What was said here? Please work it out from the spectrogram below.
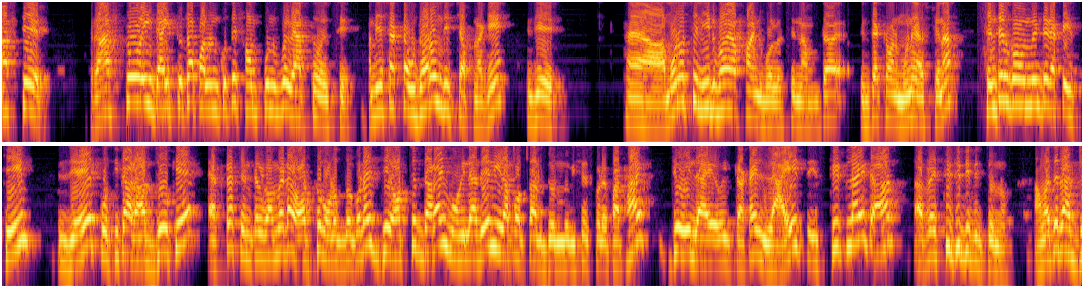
রাষ্ট্রের। রাষ্ট্র এই দায়িত্বটা পালন করতে সম্পূর্ণরূপে ব্যর্থ হয়েছে। আমি জাস্ট একটা উদাহরণ দিচ্ছি আপনাকে যে মনে হচ্ছে নির্ভয়া ফান্ড বলেছে, নামটা এক্সাক্ট আমার মনে আসছে না। সেন্ট্রাল গভর্নমেন্টের একটা স্কিম যে প্রতিটা রাজ্যকে একটা সেন্ট্রাল গভর্নমেন্ট অর্থ বরাদ্দ করে, যে অর্থের দ্বারাই মহিলাদের নিরাপত্তার জন্য বিশেষ করে পাঠায়, যে ওই ওই টাকায় লাইট স্ট্রিট লাইট আর আপনার সিসিটিভির জন্য। আমাদের রাজ্য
